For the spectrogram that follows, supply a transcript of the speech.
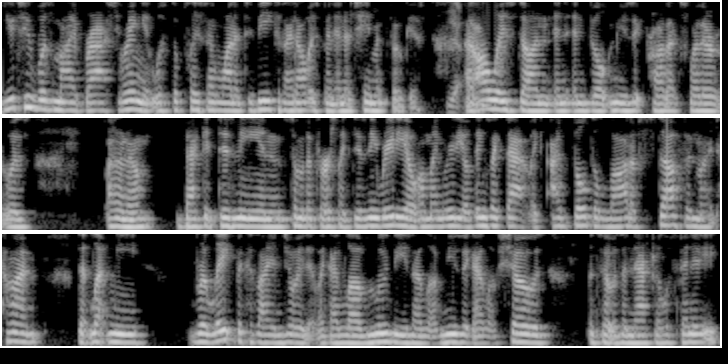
YouTube was my brass ring. It was the place I wanted to be because I'd always been entertainment focused. Yes. I'd always done and, and built music products, whether it was, I don't know, back at Disney and some of the first like Disney radio, online radio, things like that. Like I built a lot of stuff in my time that let me relate because I enjoyed it. Like I love movies, I love music, I love shows. And so it was a natural affinity.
